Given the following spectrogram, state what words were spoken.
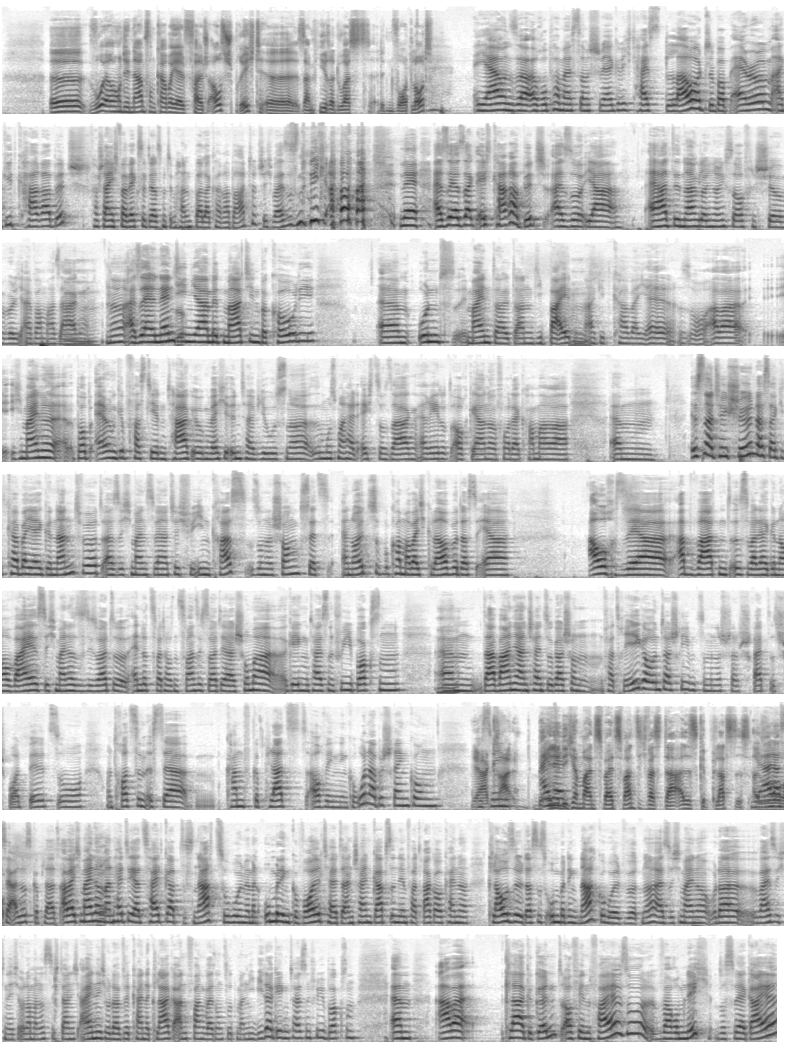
äh, wo er auch noch den Namen von Gabriel falsch ausspricht. Äh, Samira, du hast den Wortlaut. Ja, unser Europameister im Schwergewicht heißt laut Bob Arum Agit Karabic. Wahrscheinlich verwechselt er das mit dem Handballer Karabatic, ich weiß es nicht. Aber nee, also er sagt echt Karabic. Also ja, er hat den Namen, glaube ich, noch nicht so auf dem Schirm, würde ich einfach mal sagen. Mhm. Ne? Also er nennt so. ihn ja mit Martin Bacoli ähm, und meint halt dann die beiden, mhm. Agit Cavaliel. So, aber ich meine, Bob Aaron gibt fast jeden Tag irgendwelche Interviews, ne? muss man halt echt so sagen. Er redet auch gerne vor der Kamera. Ähm, ist natürlich schön, dass Agit Kabayel genannt wird. Also ich meine, es wäre natürlich für ihn krass, so eine Chance jetzt erneut zu bekommen. Aber ich glaube, dass er auch sehr abwartend ist, weil er genau weiß, ich meine, sie sollte Ende 2020 sollte er schon mal gegen Tyson Free boxen. Mhm. Ähm, da waren ja anscheinend sogar schon Verträge unterschrieben, zumindest schreibt es Sportbild so. Und trotzdem ist der Kampf geplatzt, auch wegen den Corona-Beschränkungen. Ja. Erinnere dich ja mal an 2020, was da alles geplatzt ist. Also ja, da ist ja alles geplatzt. Aber ich meine, ja. man hätte ja Zeit gehabt, das nachzuholen, wenn man unbedingt gewollt hätte. Anscheinend gab es in dem Vertrag auch keine Klausel, dass es unbedingt nachgeholt wird. Ne? Also ich meine, oder weiß ich nicht, oder man ist sich da nicht einig oder will keine Klage anfangen, weil sonst wird man nie wieder gegen Tyson Fury boxen. Ähm, aber klar, gegönnt auf jeden Fall so. Warum nicht? Das wäre geil.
